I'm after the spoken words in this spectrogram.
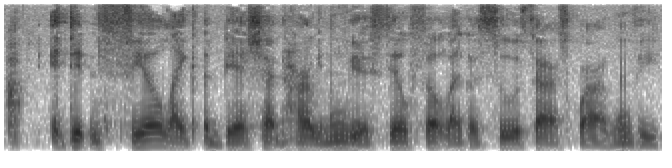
I, it didn't feel like a Deadshot and Harley movie. It still felt like a Suicide Squad movie.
